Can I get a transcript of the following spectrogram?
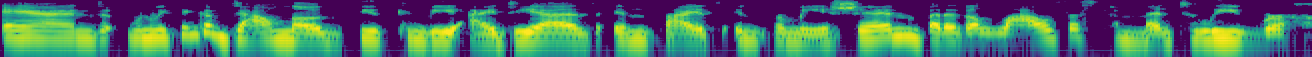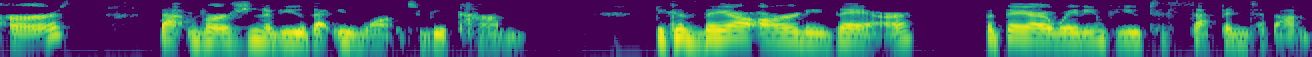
And when we think of downloads, these can be ideas, insights, information, but it allows us to mentally rehearse that version of you that you want to become because they are already there but they are waiting for you to step into them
